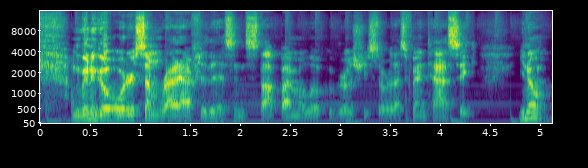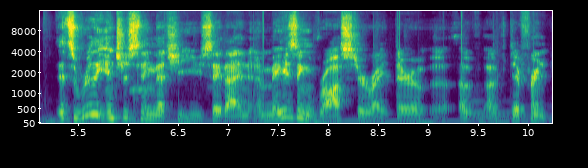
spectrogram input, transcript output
I'm gonna go order some right after this and stop by my local grocery store. That's fantastic. You know, it's really interesting that you, you say that an amazing roster right there of, of, of different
